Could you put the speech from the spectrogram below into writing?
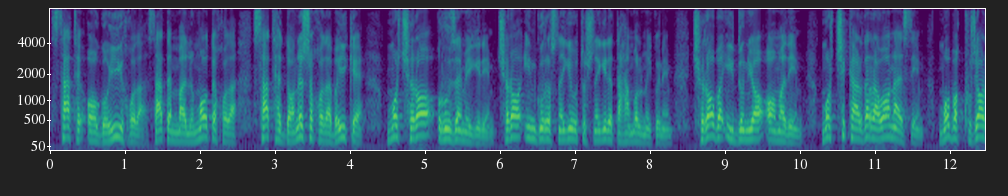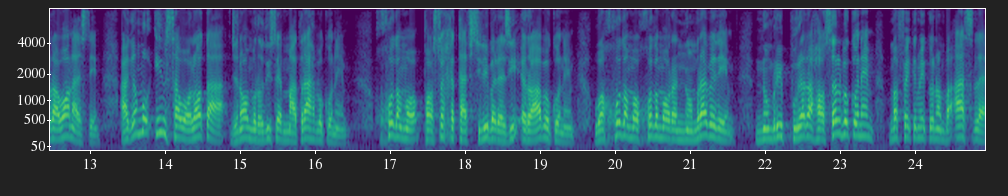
سطح آگاهی خود سطح معلومات خود سطح دانش خود به که ما چرا روزه می‌گیریم؟ چرا این گرسنگی و تشنگی را تحمل می‌کنیم. چرا به این دنیا آمدیم؟ ما چه کرده روان هستیم؟ ما به کجا روان هستیم؟ اگر ما این سوالات جناب مرادی مطرح بکنیم خود ما پاسخ تفصیلی بر از این ارائه بکنیم و خود ما خود ما را نمره بدیم نمره پوره را حاصل بکنیم. ما فکر می‌کنم به اصل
